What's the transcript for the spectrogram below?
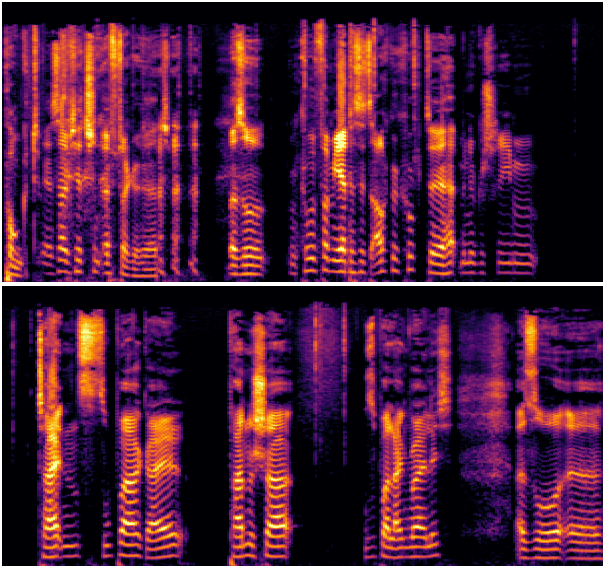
Punkt. Das habe ich jetzt schon öfter gehört. Also, ein Kumpel von mir hat das jetzt auch geguckt. Der hat mir nur geschrieben: Titans, super geil. Punisher, super langweilig. Also, äh,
